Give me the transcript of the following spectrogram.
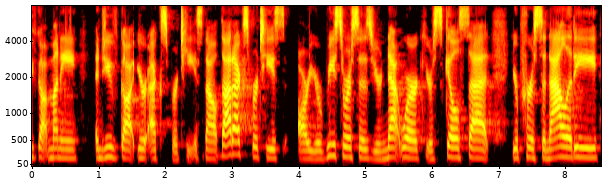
you've got money, and you've got your expertise. Now, that expertise are your resources, your network, your skill set, your personality,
